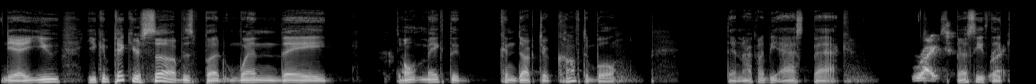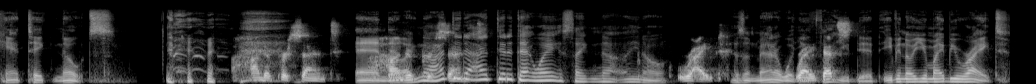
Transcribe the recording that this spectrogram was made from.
Yeah, you you can pick your subs, but when they don't make the conductor comfortable, they're not going to be asked back. Right. Especially if right. they can't take notes. A hundred percent. And like, no, I did it. I did it that way. It's like no, you know, right. It Doesn't matter what right. you thought you did, even though you might be right.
